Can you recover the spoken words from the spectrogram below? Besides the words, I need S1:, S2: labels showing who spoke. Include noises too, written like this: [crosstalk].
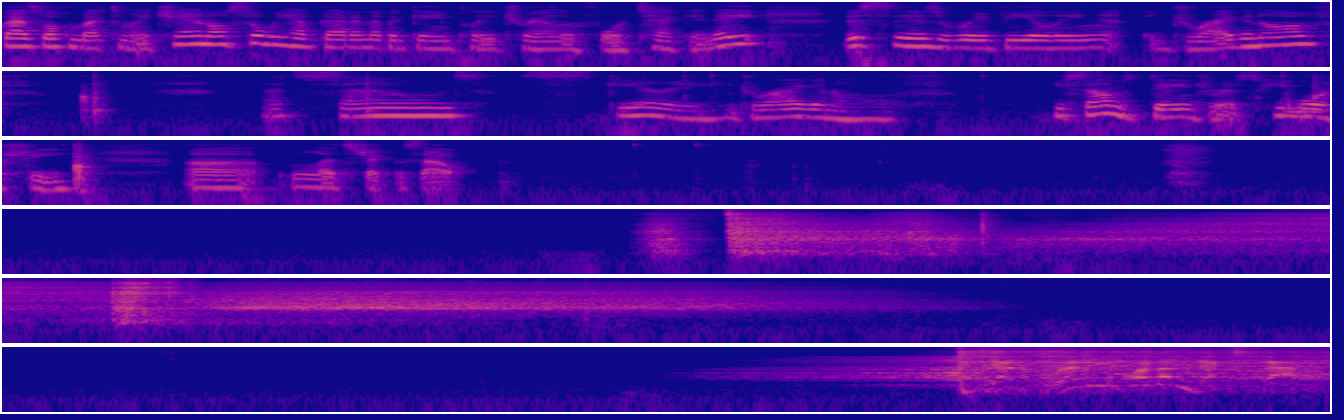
S1: guys? Welcome back to my channel. So we have got another gameplay trailer for Tekken 8. This is revealing Dragunov. That sounds scary. Dragunov. He sounds dangerous. He or she. Uh, let's check this out.
S2: The next battle.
